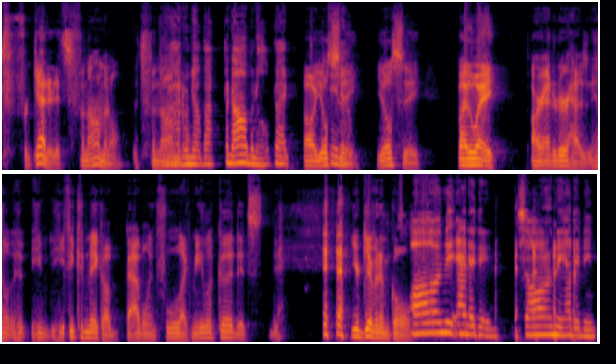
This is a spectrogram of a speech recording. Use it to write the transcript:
forget it. It's phenomenal. It's phenomenal. I don't know about phenomenal, but oh, you'll you see. Know. You'll see. By the way, our editor has he'll he, he, if he can make a babbling fool like me look good, it's You're giving him gold. On the editing. It's on the editing.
